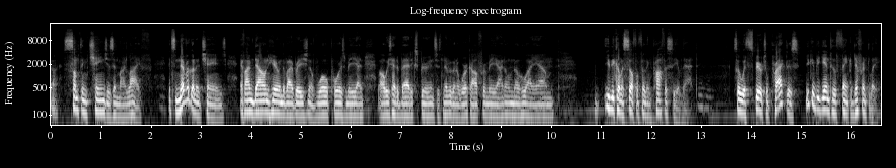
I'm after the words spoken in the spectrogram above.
uh, something changes in my life. It's never going to change if I'm down here in the vibration of woe pours me. I've always had a bad experience. It's never going to work out for me. I don't know who I am. You become a self fulfilling prophecy of that. So, with spiritual practice, you can begin to think differently.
